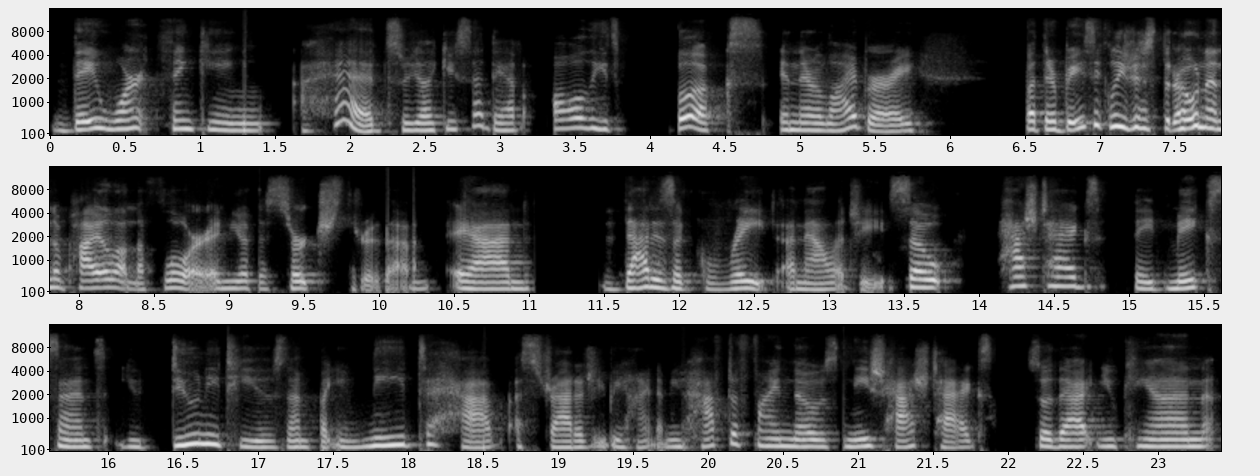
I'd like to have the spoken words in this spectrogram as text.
they weren't thinking ahead. So like you said, they have all these books in their library. but they're basically just thrown in a pile on the floor and you have to search through them. And that is a great analogy. So, hashtags, they make sense. You do need to use them, but you need to have a strategy behind them. You have to find those niche hashtags so that you can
